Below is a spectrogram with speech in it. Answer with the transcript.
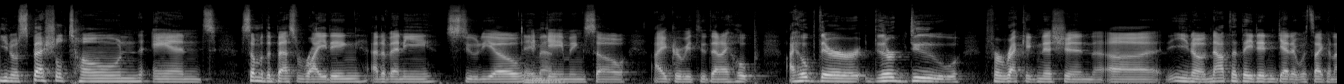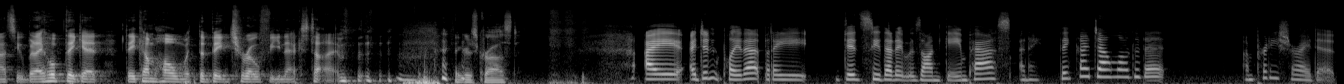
you know special tone and some of the best writing out of any studio in gaming so i agree with you that i hope i hope they're they're due for recognition uh you know not that they didn't get it with psychonauts 2 but i hope they get they come home with the big trophy next time fingers crossed. I I didn't play that, but I did see that it was on Game Pass, and I think I downloaded it. I'm pretty sure I did.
